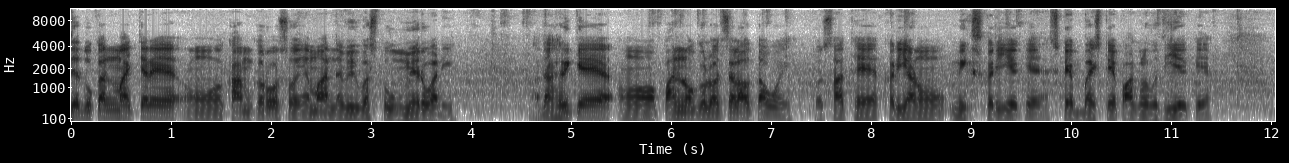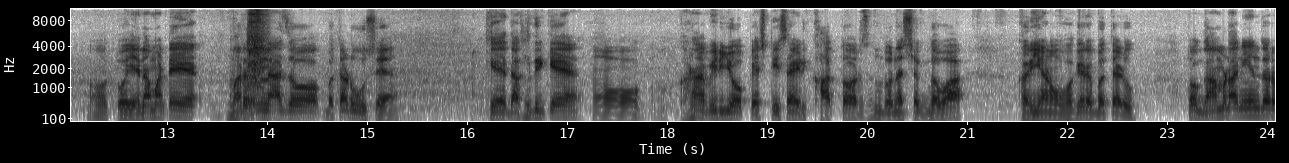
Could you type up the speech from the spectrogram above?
જે દુકાનમાં અત્યારે કામ કરો છો, એમાં નવી વસ્તુ ઉમેરવાની. દાખલા તરીકે પાનનો ગલો ચલાવતા હોય, તો સાથે કરિયાણું મિક્સ કરીએ કે સ્ટેપ બાય સ્ટેપ આગળ વધીએ કે તો એના માટે મારે તમને આજ બતાડવું છે કે દાખલા તરીકે ઘણા વીડિયો પેસ્ટિસાઇડ ખાતર, જંતુનાશક દવા, કરિયાણું વગેરે બતાડ્યું. તો ગામડાની અંદર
